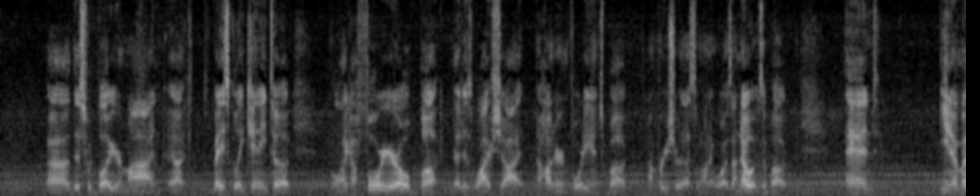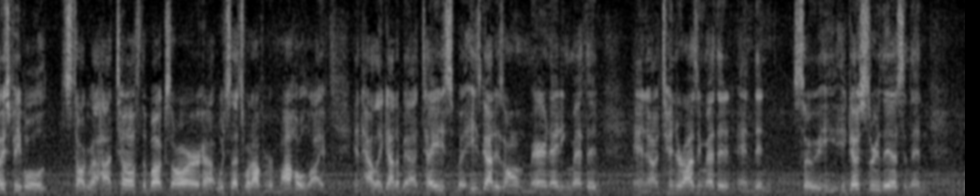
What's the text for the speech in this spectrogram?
uh, this would blow your mind. Uh, basically, Kenny took like a four-year-old buck that his wife shot, a 140-inch buck. I'm pretty sure that's the one it was. I know it was a buck. And you know, most people talk about how tough the bucks are, how, which that's what I've heard my whole life, and how they got a bad taste. But he's got his own marinating method and tenderizing method, and then so he, he goes through this and then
